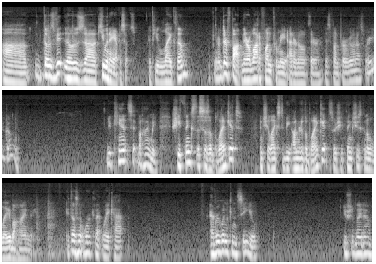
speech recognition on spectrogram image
about. Uh, those those uh, Q and A episodes, if you like them, you know they're fun. They're a lot of fun for me. I don't know if they're as fun for everyone else. Where are you going? You can't sit behind me. She thinks this is a blanket, and she likes to be under the blanket, so she thinks she's going to lay behind me. It doesn't work that way, Cat. Everyone can see you. You should lay down.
